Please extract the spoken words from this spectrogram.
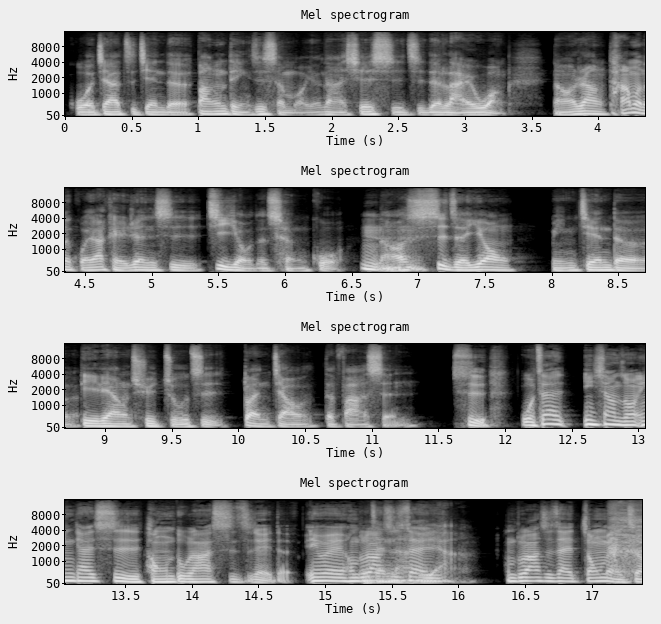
国家之间的 bonding 是什么，有哪些实质的来往，然后让他们的国家可以认识既有的成果，然后试着用民间的力量去阻止断交的发生。是我在印象中应该是洪都拉斯之类的，因为洪都拉斯在。洪都拉斯在中美洲，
